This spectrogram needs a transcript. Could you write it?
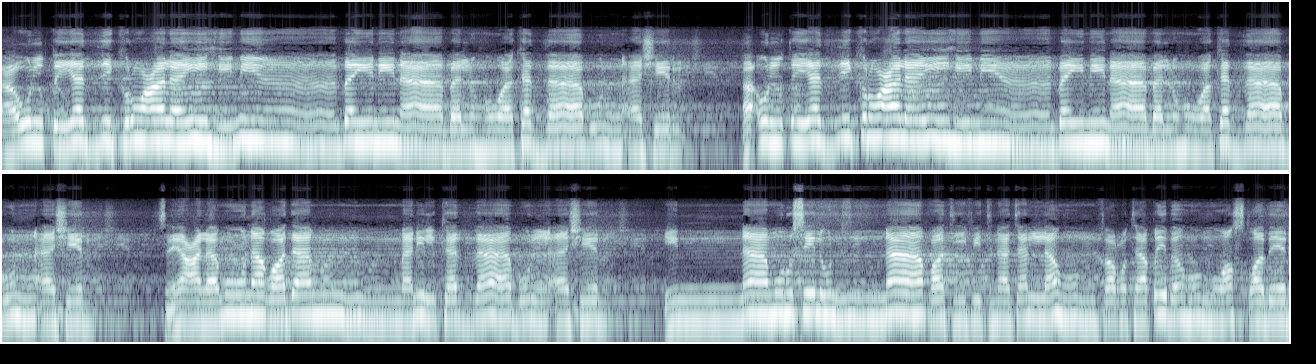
ألقي الذكر عليه من بيننا بل هو كذاب أشر. ألقي الذكر عليه من بيننا بل هو كذاب أشر. سيعلمون غدا من الكذاب الأشر. أنا مرسل الناقه فتنه لهم فارتقبهم واصطبر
